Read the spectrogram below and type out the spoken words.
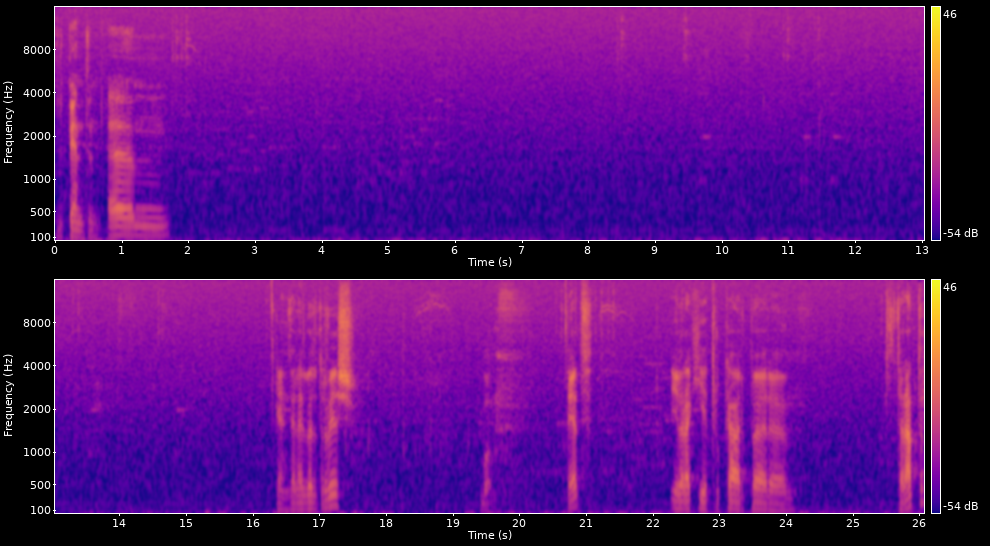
Depende. Um, Ok, Zened outra vez. Bom. Dead. E agora aqui a trocar para Staraptor.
